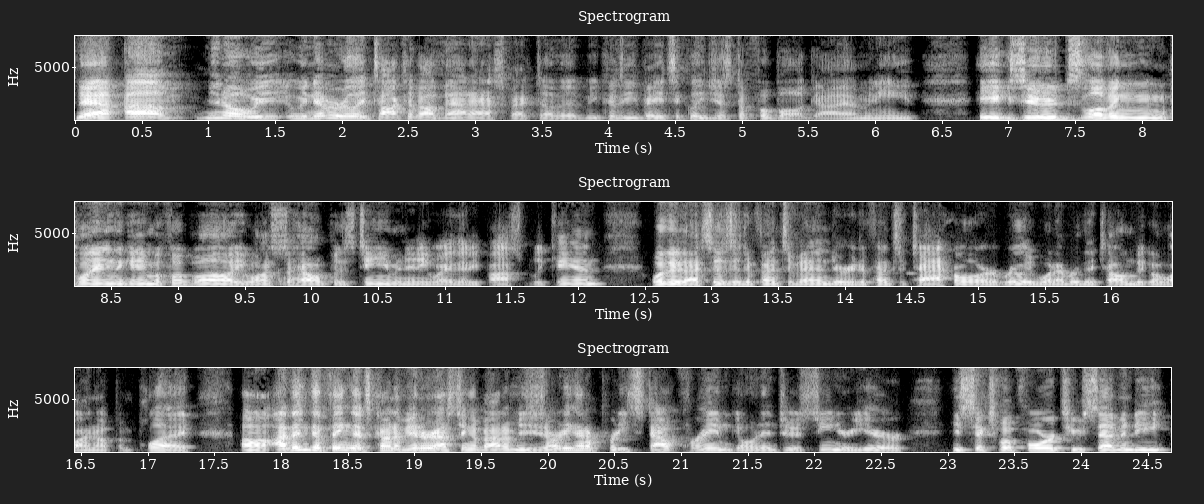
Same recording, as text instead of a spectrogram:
Yeah, um, you know, we we never really talked about that aspect of it because he's basically just a football guy. I mean, he he exudes loving playing the game of football. He wants to help his team in any way that he possibly can, whether that's as a defensive end or a defensive tackle or really whatever they tell him to go line up and play. Uh, I think the thing that's kind of interesting about him is he's already got a pretty stout frame going into his senior year. He's six foot four, 270.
